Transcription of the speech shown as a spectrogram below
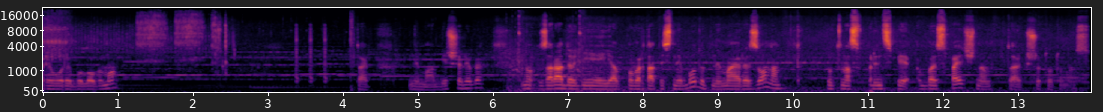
Криву рибу ловимо. Так, нема більше риби. Ну, заради однієї я повертатись не буду, немає резона. Тут у нас, в принципі, безпечно. Так, що тут у нас?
